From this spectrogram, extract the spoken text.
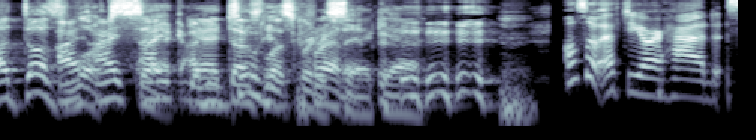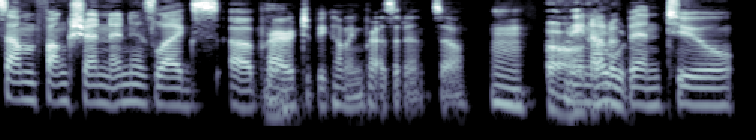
It does I- look I- I- sick. I, yeah, mean, it does look pretty credit. sick, Also, FDR had some function in his legs uh, prior to becoming president, so Oh, may not I have would- been too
